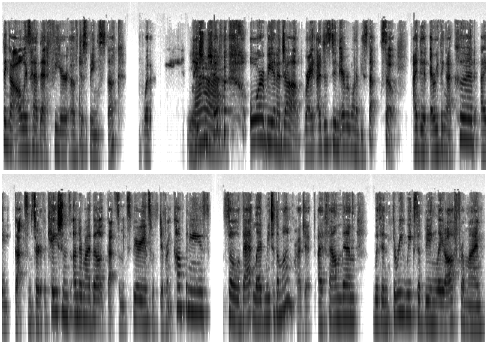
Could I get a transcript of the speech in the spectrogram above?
think I always had that fear of just being stuck, whether relationship yeah. or be in a job, right? I just didn't ever want to be stuck. So I did everything I could. I got some certifications under my belt, got some experience with different companies. So that led me to the Mom Project. I found them within three weeks of being laid off from my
